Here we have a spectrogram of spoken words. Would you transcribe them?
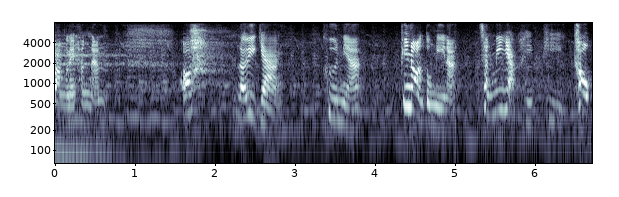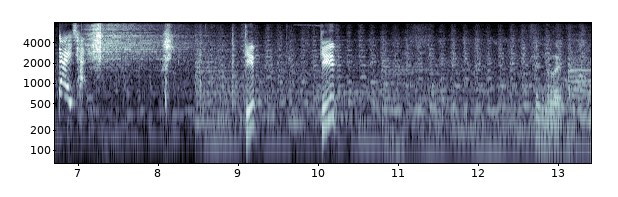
ฟังอะไรทั้งนั้นอ๋อแล้วอีกอย่าง คืนเนี้ย พี่นอนตรงนี้นะ ฉันไม่อยากให้พี่เข้าใกล้ฉัน กิฟกิฟ เป็นอะไรของเขา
